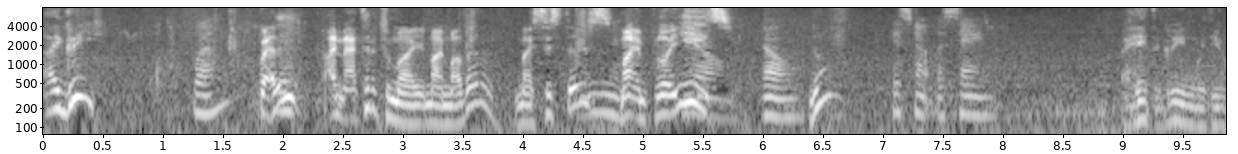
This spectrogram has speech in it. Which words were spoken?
I agree. Well, Well, I matter to my, my mother, my sisters, my employees. no, no, No? it's not the same. I hate agreeing with you.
